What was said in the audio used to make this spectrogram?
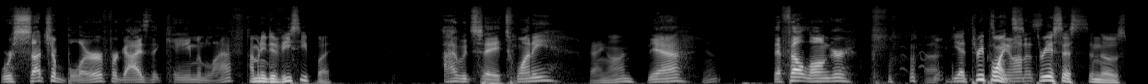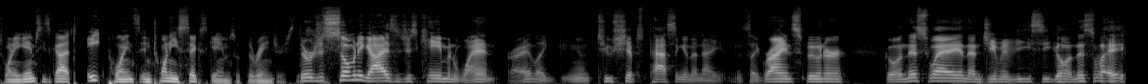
were such a blur for guys that came and left. How many did Vesey play? I would say 20. Bang on. Yeah. Yeah. That felt longer. Uh, he had three points, three assists in those 20 games. He's got eight points in 26 games with the Rangers. There were year. just so many guys that just came and went, right? Like you know, two ships passing in the night. It's like Ryan Spooner going this way, and then Jimmy Vesey going this way,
